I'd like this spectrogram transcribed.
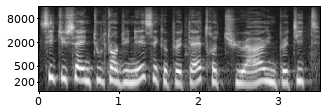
Si tu saignes tout le temps du nez, c'est que peut-être tu as une petite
